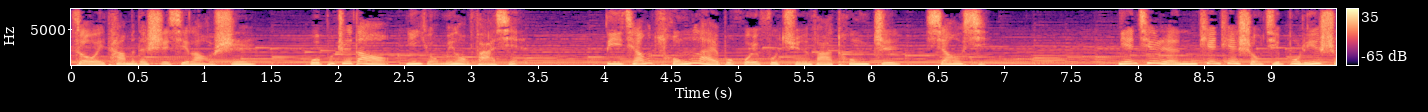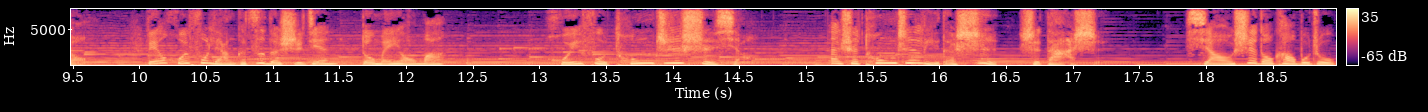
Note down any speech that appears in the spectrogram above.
作为他们的实习老师，我不知道你有没有发现，李强从来不回复群发通知消息。”年轻人天天手机不离手，连回复两个字的时间都没有吗？回复通知事小，但是通知里的事是大事，小事都靠不住，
